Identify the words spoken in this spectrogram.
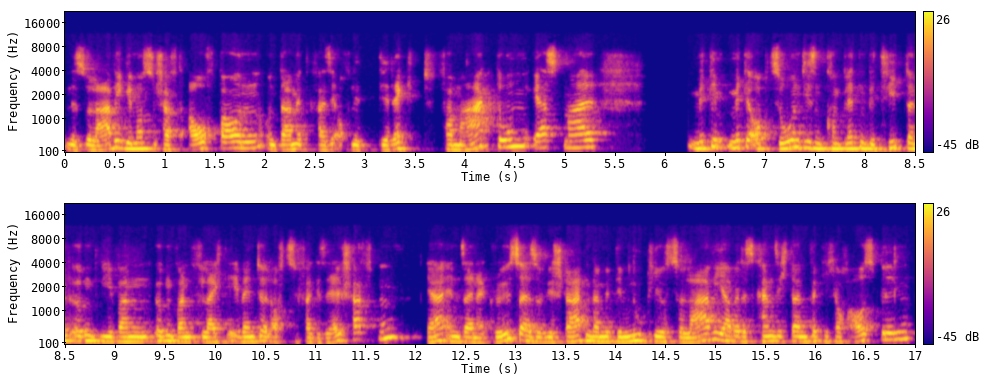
eine Solavi-Genossenschaft aufbauen und damit quasi auch eine Direktvermarktung erstmal mit, dem, mit der Option, diesen kompletten Betrieb dann irgendwie wann, irgendwann vielleicht eventuell auch zu vergesellschaften, ja, in seiner Größe. Also wir starten dann mit dem Nucleus Solavi, aber das kann sich dann wirklich auch ausbilden.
